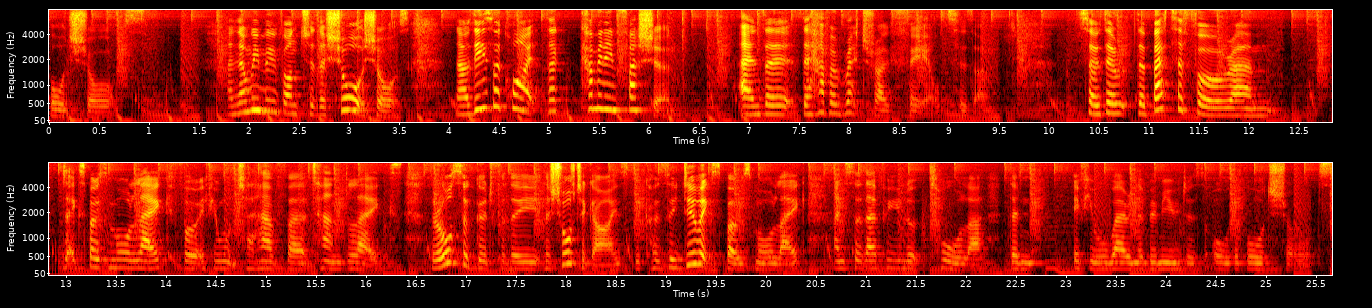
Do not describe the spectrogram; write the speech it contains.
board shorts. And then we move on to the short shorts. Now these are quite, they're coming in fashion and they have a retro feel to them. So they're, they're better for um, expose more leg for if you want to have uh, tanned legs. They're also good for the, the shorter guys because they do expose more leg and so therefore you look taller than if you were wearing the Bermudas or the board shorts.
